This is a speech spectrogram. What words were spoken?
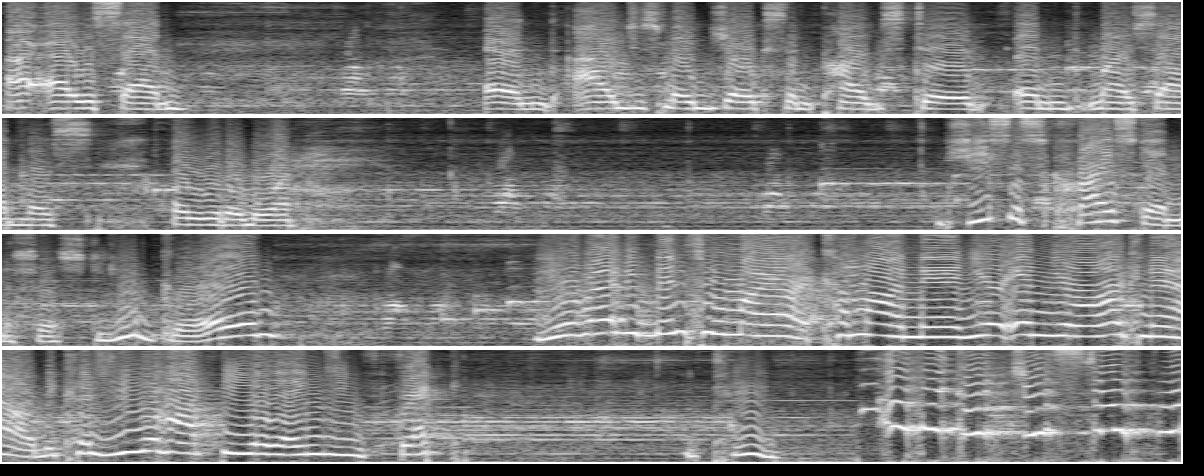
I I was sad, and I just made jokes and puns to end my sadness a little more. Jesus Christ, Amethyst, you good? You already been through my arc. Come on, man. You're in your arc now because you have feelings, you frick. Okay. Oh my god, just stop right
